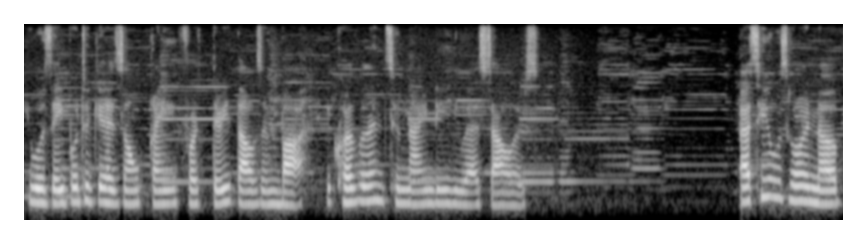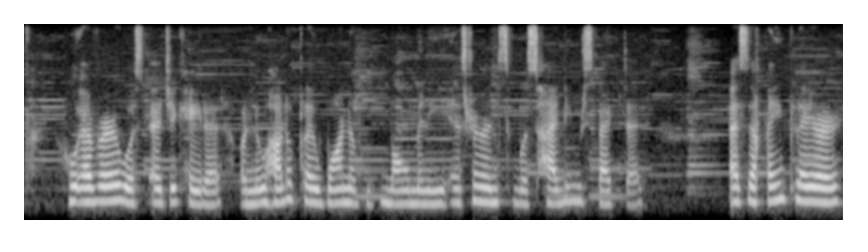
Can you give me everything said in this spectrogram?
he was able to get his own qeej for 3,000 baht, equivalent to 90 US dollars. As he was growing up, whoever was educated or knew how to play one of Hmong many instruments was highly respected. As a qeej player,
